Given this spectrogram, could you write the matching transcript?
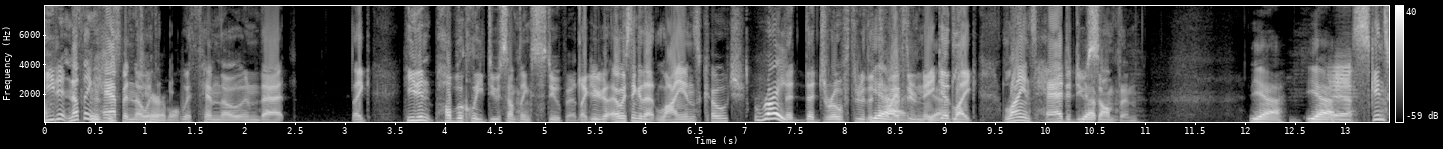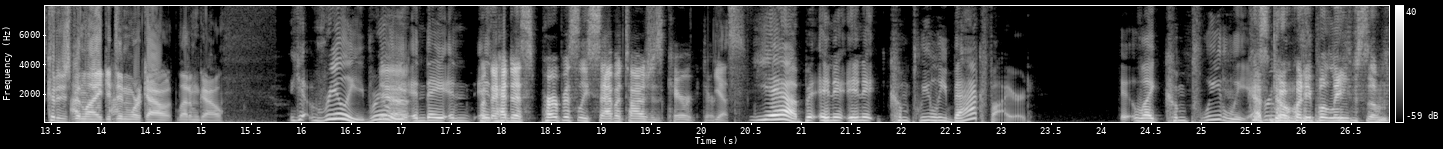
he didn't. Nothing it was just happened though with, with him though, in that like he didn't publicly do something stupid. Like you, I always think of that Lions coach right. that, that drove through the Yeah, drive-through naked. yeah. Like Lions had to do Yep. something. yeah. Yeah. Yeah, Skins could have just been like, it didn't work out. Let him go. Yeah, really, really. Yeah. And they and, but they had to purposely sabotage his character. Yes. Yeah, but and it and it completely backfired. It, like completely. because Everyone- nobody believes him.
